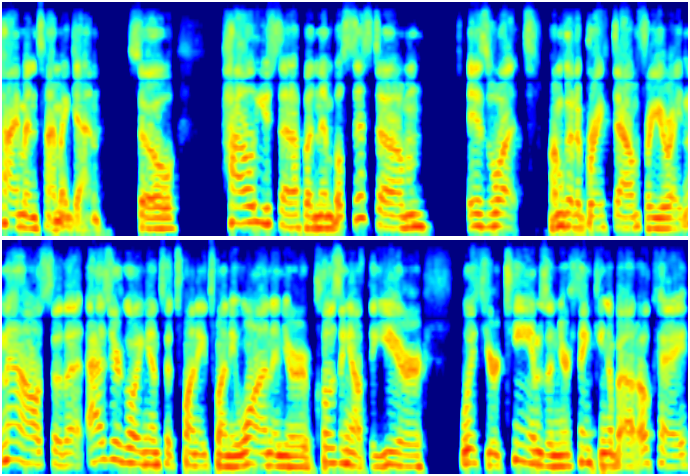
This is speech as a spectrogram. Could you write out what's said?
time and time again. So, how you set up a nimble system is what I'm going to break down for you right now so that as you're going into 2021 and you're closing out the year with your teams and you're thinking about, okay,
